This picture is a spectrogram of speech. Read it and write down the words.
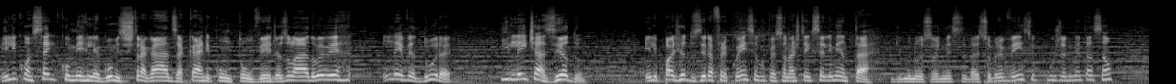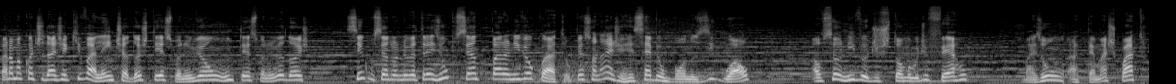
Ele consegue comer legumes estragados, a carne com um tom verde azulado, beber levedura e leite azedo. Ele pode reduzir a frequência que o personagem tem que se alimentar, diminui suas necessidades de sobrevivência e o custo de alimentação para uma quantidade equivalente a 2 terços para o nível 1, 1 terço para o nível 2, 5% para o nível 3 e 1% para o nível 4. O personagem recebe um bônus igual ao seu nível de estômago de ferro, mais 1 até mais 4,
